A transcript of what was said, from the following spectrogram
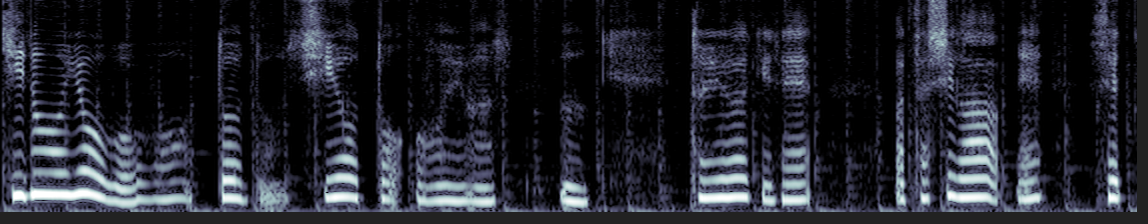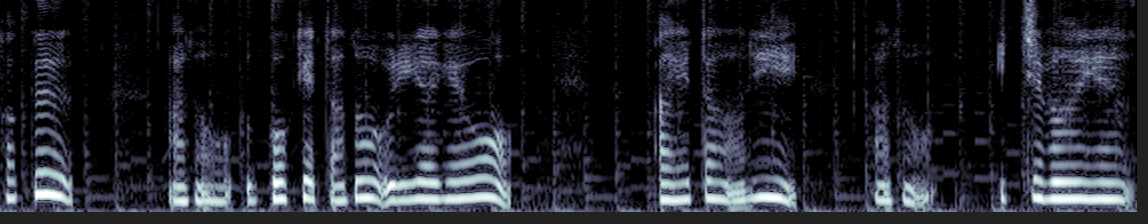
機能要望をどんどんしようと思います。うん。というわけで、私がね、せっかく、あの、5桁の売り上げを上げたのに、あの、1万円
